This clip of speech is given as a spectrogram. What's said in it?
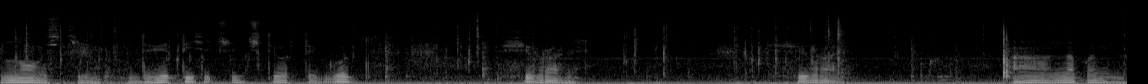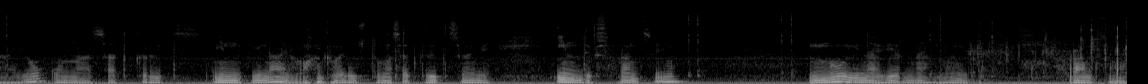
Новости. 2004 год, февраль. Февраль. А, напоминаю, у нас открыт, не напоминаю, а говорю, что у нас открыт с вами индекс Франции. Ну и, наверное, мы Франция.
